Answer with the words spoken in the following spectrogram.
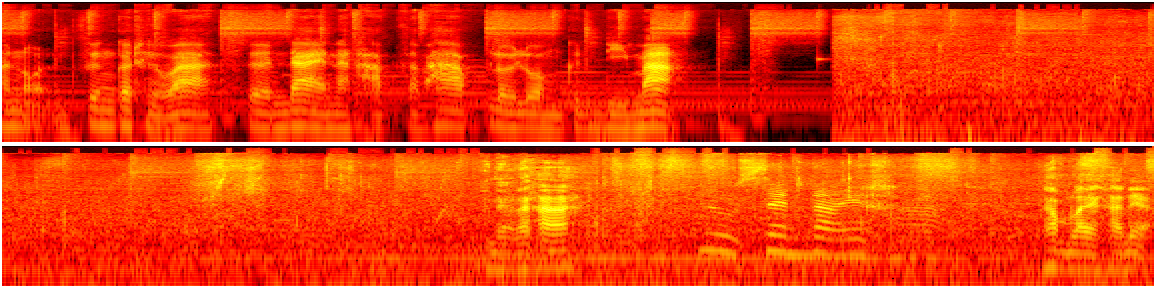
ถนน ซึ่งก็ถือว่าเดินได้นะครับ สภาพโดยรวมคือดีมาก ที่ไหนนะคะ อยู่เซนไดค่ะทำอะไรคะเนี่ย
